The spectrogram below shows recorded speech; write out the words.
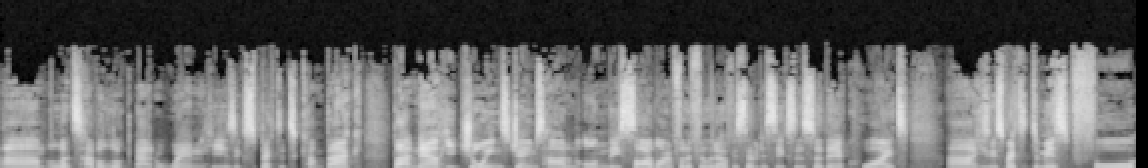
Um, let's have a look at when he is expected to come back. But now he joins James Harden on the sideline for the Philadelphia 76ers, so they're quite. Uh, he's expected to miss four,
